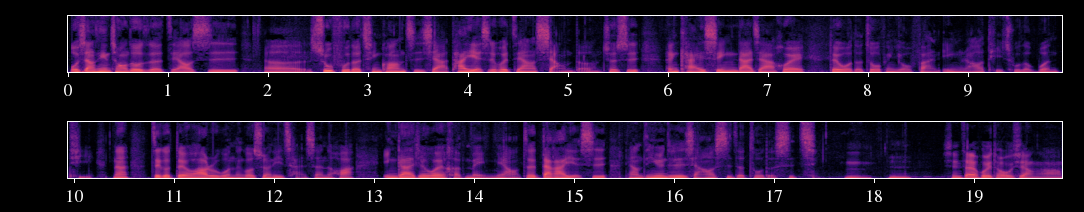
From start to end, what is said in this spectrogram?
我相信创作者只要是呃舒服的情况之下，他也是会这样想的，就是很开心，大家会对我的作品有反应，然后提出了问题。那这个对话如果能够顺利产生的话，应该就会很美妙。这大概也是两厅院就是想要试着做的事情。嗯嗯，现在回头想啊。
